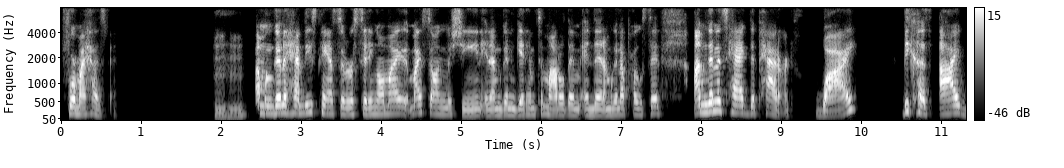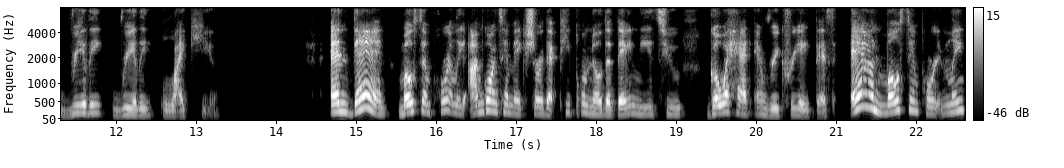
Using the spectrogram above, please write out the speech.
for my husband. Mm-hmm. I'm gonna have these pants that are sitting on my my sewing machine, and I'm gonna get him to model them, and then I'm gonna post it. I'm gonna tag the pattern. Why? Because I really, really like you. And then, most importantly, I'm going to make sure that people know that they need to go ahead and recreate this. And most importantly,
